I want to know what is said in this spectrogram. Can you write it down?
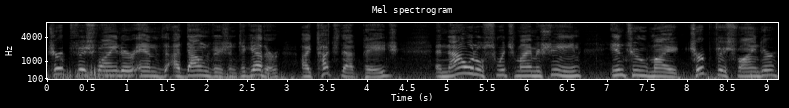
chirp fish finder and a down vision together. I touch that page and now it'll switch my machine into my chirp fish finder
